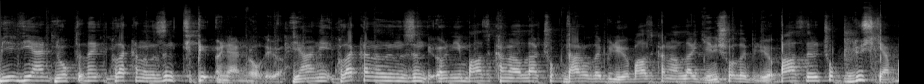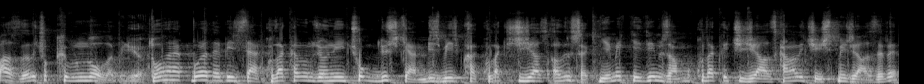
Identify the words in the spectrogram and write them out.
Bir diğer noktada kulak kanalınızın tipi önemli oluyor. Yani kulak kanalınızın örneğin bazı kanallar çok dar olabiliyor, bazı kanallar geniş olabiliyor. Bazıları çok düzken, bazıları çok kıvrımlı olabiliyor. Doğal olarak burada bizler kulak kanalımız örneğin çok düzken biz bir kulak içi cihaz alırsak yemek yediğimiz zaman bu kulak içi cihaz, kanal içi işitme cihazları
